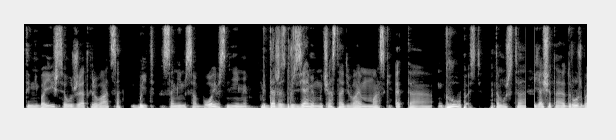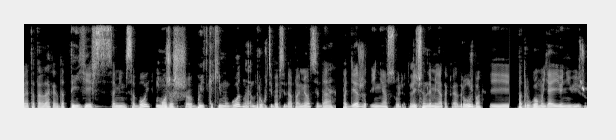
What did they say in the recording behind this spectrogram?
Ты не боишься уже открываться, быть самим собой с ними. Ведь даже с друзьями мы часто одеваем маски. Это глупость. Потому что я считаю, дружба это тогда, когда ты есть самим собой, можешь быть каким угодно, друг тебя всегда поймет, всегда поддержит и не осудит. Лично для меня такая дружба, и по-другому я ее не вижу.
